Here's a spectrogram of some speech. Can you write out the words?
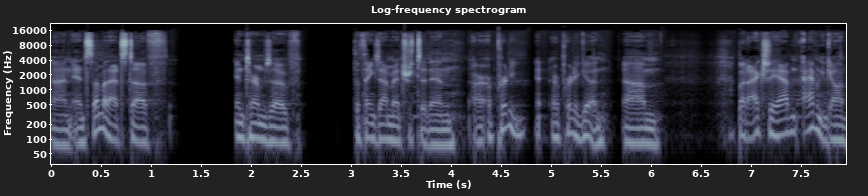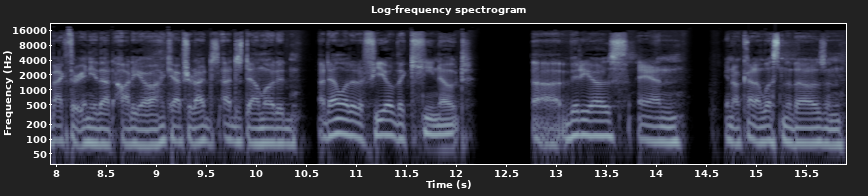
and and some of that stuff, in terms of the things I'm interested in, are, are pretty are pretty good. Um, but actually, I haven't, I haven't gone back through any of that audio I captured. I just, I just downloaded I downloaded a few of the keynote uh, videos and you know kind of listened to those and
